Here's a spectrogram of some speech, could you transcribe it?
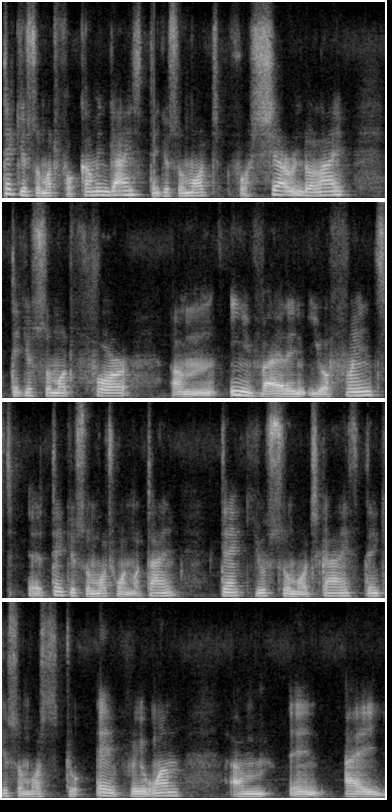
Thank you so much for coming, guys. Thank you so much for sharing the live. Thank you so much for um, inviting your friends. Uh, thank you so much one more time. Thank you so much, guys. Thank you so much to everyone. Um, and I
